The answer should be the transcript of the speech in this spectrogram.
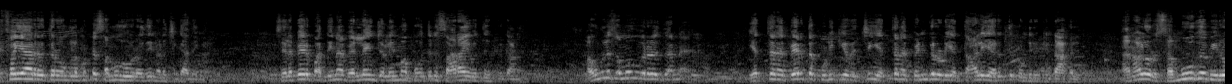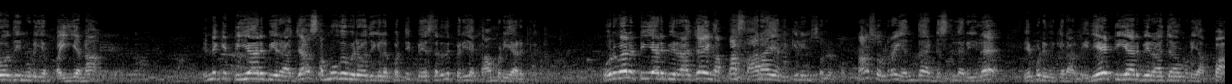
எஃப்ஐஆர் இருக்கிறவங்களை மட்டும் சமூக விரோதி நினச்சிக்காதீங்க. சில பேர் பார்த்தீங்கன்னா வெள்ளையும் சொல்லியுமா போத்துட்டு சாராய வித்துட்டு இருக்காங்க அவங்களும் சமூக விரோதி தானே? எத்தனை பேர்த்த குடிக்க வச்சு எத்தனை பெண்களுடைய தாலி அறுத்து கொண்டிருக்கிறார்கள் அதனால ஒரு சமூக விரோதியினுடைய பையனா? இன்னைக்கு டிஆர்பி ராஜா சமூக விரோதிகளை பத்தி பேசுறது பெரிய காமெடியா இருக்கு. ஒருவேளை டிஆர்பி ராஜா எங்க அப்பா சாராய விற்கலின்னு சொல்லட்டும். நான் சொல்றேன் எந்த டிஸ்டிலரியில எப்படி விற்கிறாங்க இதே டிஆர்பி ராஜாவுடைய அப்பா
